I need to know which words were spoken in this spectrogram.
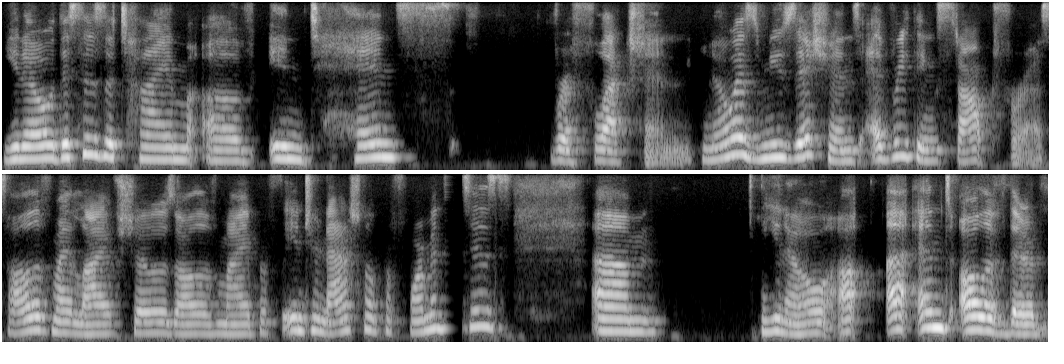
you know this is a time of intense reflection. You know, as musicians, everything stopped for us. All of my live shows, all of my international performances, um, you know, uh, uh, and all of the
